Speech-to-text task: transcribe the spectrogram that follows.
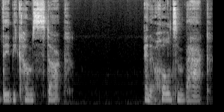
they become stuck. And it holds them back.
